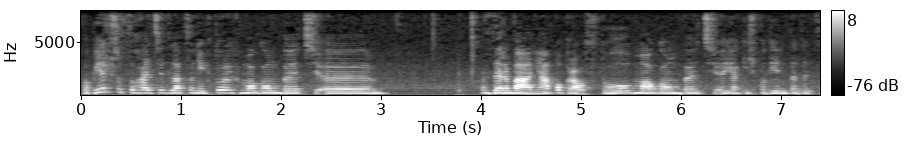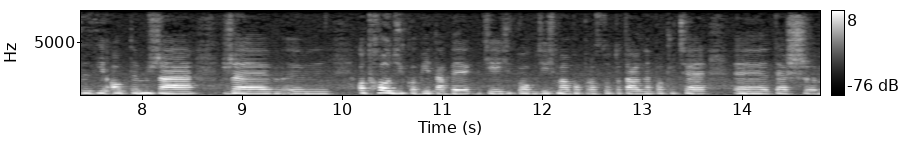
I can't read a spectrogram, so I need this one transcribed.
po pierwsze, słuchajcie, dla co niektórych mogą być zerwania po prostu, mogą być jakieś podjęte decyzje o tym, że, że odchodzi kobieta byk gdzieś, bo gdzieś ma po prostu totalne poczucie y, też ym,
